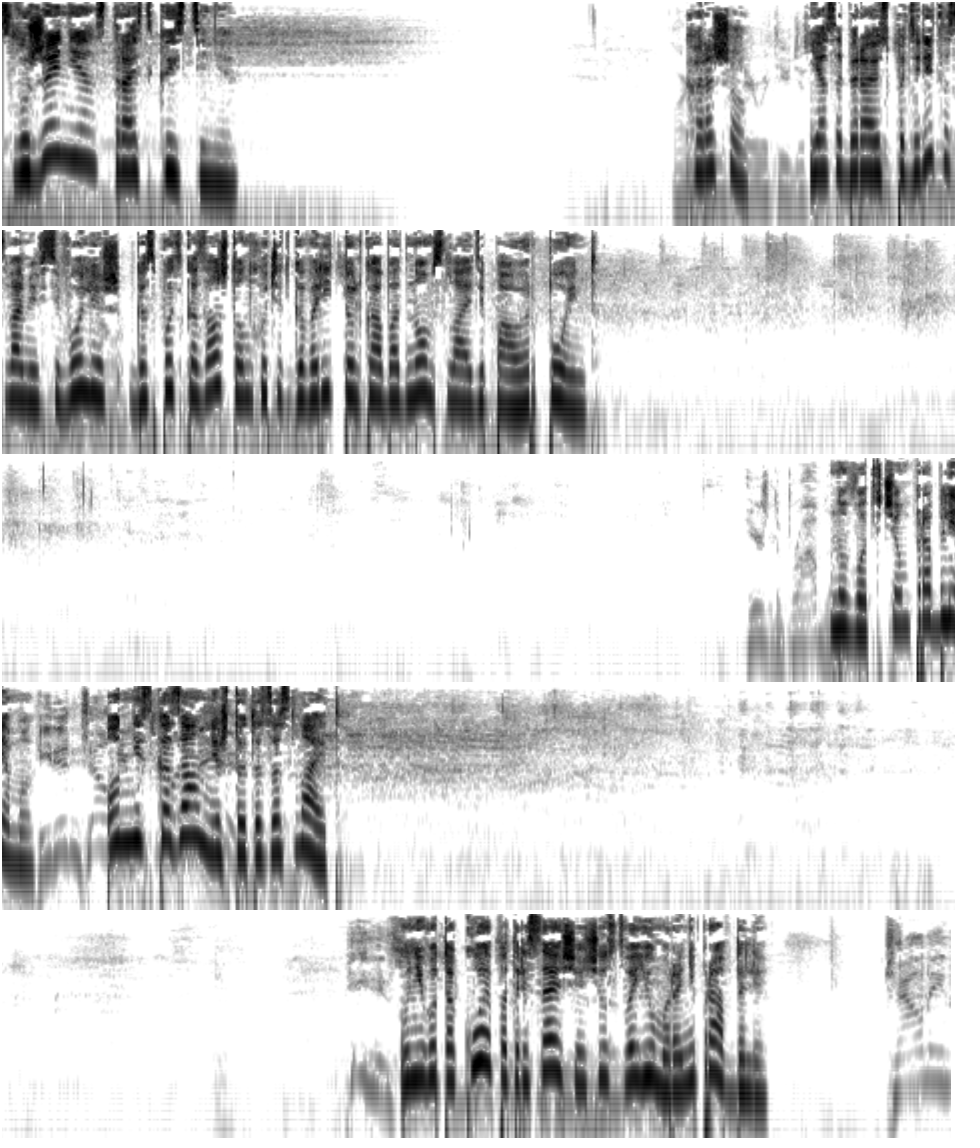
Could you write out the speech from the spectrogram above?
Служение — страсть к истине. Хорошо. Я собираюсь поделиться с вами всего лишь... Господь сказал, что Он хочет говорить только об одном слайде PowerPoint. Ну вот в чем проблема. Он не сказал мне, что это за слайд. У него такое потрясающее чувство юмора, не правда ли?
